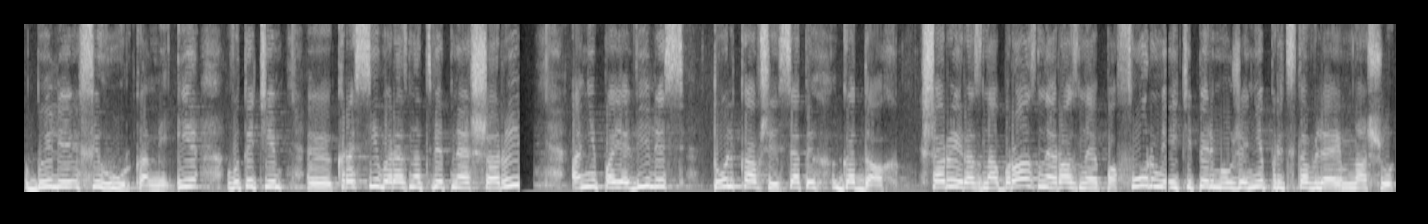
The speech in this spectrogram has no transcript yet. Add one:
были фигурками. И вот эти э, красивые разноцветные шары, они появились только в 60-х годах. Шары разнообразные, разные по форме, и теперь мы уже не представляем нашу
